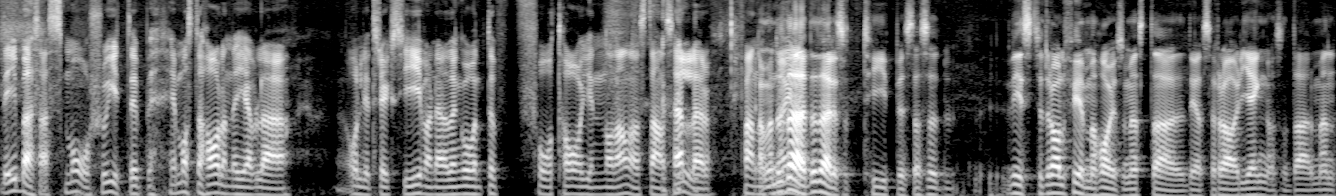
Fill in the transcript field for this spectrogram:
det är bara så här små skit. Typ, jag måste ha den där jävla oljetrycksgivaren där. Den går inte att få tag i någon annanstans heller. Fan, Ja men det är- där, det där är så typiskt, alltså visst hydraulfilmer har ju som mesta dels rörgäng och sånt där men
